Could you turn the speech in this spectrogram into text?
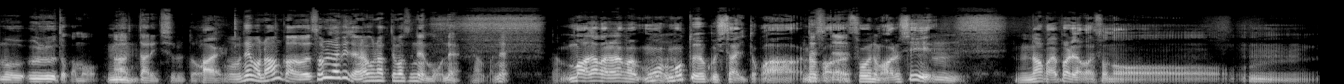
もう、売るとかもあったりすると。はいうんでもなんか、それだけじゃなくなってますね、もうね。なんかね。まあだからなんかも、もっと良くしたいとか、なんかそういうのもあるし、うん。なんかやっぱりだからその、うん、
